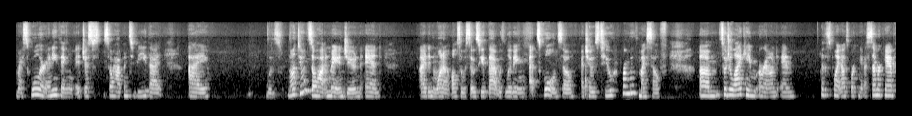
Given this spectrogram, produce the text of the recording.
my school or anything. It just so happened to be that I was not doing so hot in May and June, and I didn't want to also associate that with living at school, and so I chose to remove myself. Um, so July came around, and at this point, I was working at a summer camp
